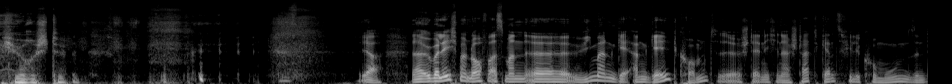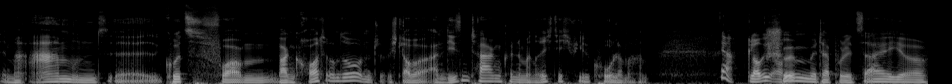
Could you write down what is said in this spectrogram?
Ich höre Stimmen. ja, da überlegt man doch, was man, äh, wie man ge an Geld kommt, äh, ständig in der Stadt. Ganz viele Kommunen sind immer arm und äh, kurz vorm Bankrott und so. Und ich glaube, an diesen Tagen könnte man richtig viel Kohle machen. Ja, glaube ich auch. Schön mit der Polizei hier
